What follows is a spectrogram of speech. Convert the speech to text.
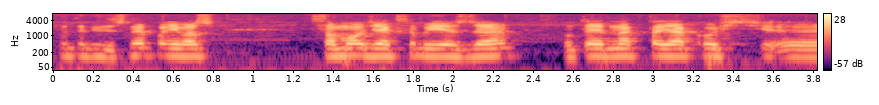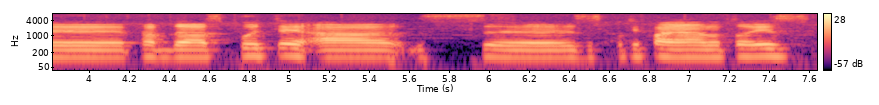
płyty fizyczne, ponieważ w samochodzie jak sobie jeżdżę, no to jednak ta jakość e, prawda, z płyty, a z, ze Spotify'a, no to jest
